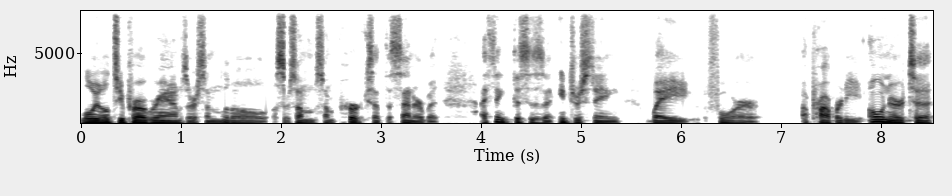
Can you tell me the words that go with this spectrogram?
loyalty programs or some little some some perks at the center but i think this is an interesting way for a property owner to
